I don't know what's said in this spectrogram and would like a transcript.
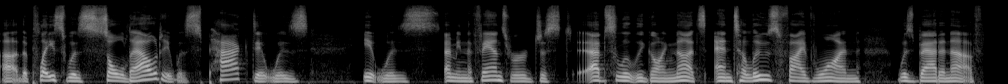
Uh, the place was sold out. It was packed. It was, it was. I mean, the fans were just absolutely going nuts. And to lose five one was bad enough.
